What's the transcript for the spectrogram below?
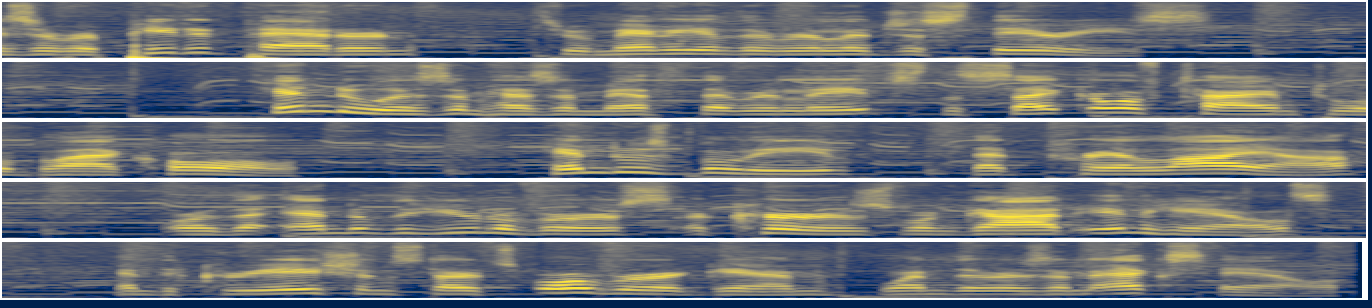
is a repeated pattern through many of the religious theories. Hinduism has a myth that relates the cycle of time to a black hole. Hindus believe that pralaya, or the end of the universe, occurs when God inhales and the creation starts over again when there is an exhale.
